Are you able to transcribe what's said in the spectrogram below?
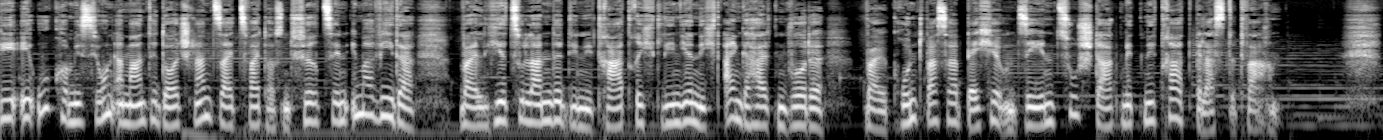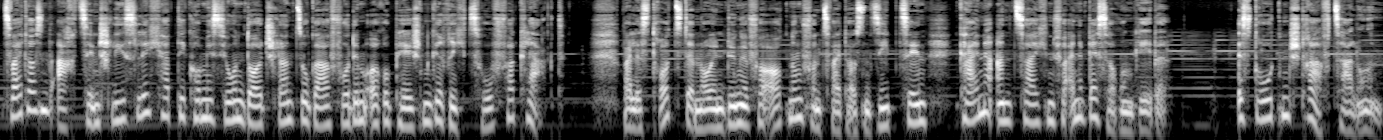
Die EU-Kommission ermahnte Deutschland seit 2014 immer wieder, weil hierzulande die Nitratrichtlinie nicht eingehalten wurde, weil Grundwasser, Bäche und Seen zu stark mit Nitrat belastet waren. 2018 schließlich hat die Kommission Deutschland sogar vor dem Europäischen Gerichtshof verklagt, weil es trotz der neuen Düngeverordnung von 2017 keine Anzeichen für eine Besserung gebe. Es drohten Strafzahlungen.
